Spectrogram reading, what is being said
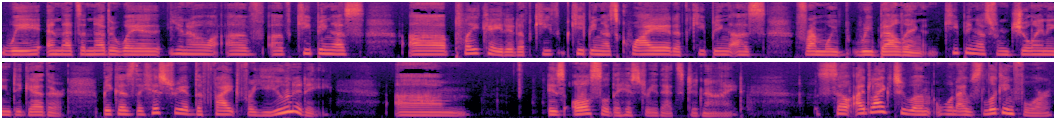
we and that's another way you know of of keeping us uh, placated of keep, keeping us quiet of keeping us from re- rebelling keeping us from joining together. Because the history of the fight for unity um, is also the history that's denied. So I'd like to um, what I was looking for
